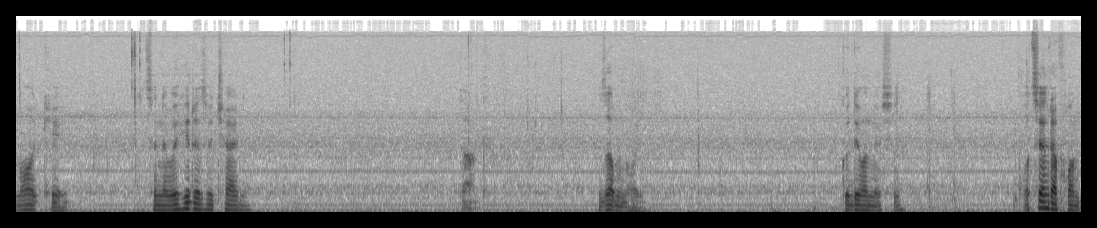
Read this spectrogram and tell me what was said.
Ну окей. Це не вигіри, звичайно. Так. За мною. Куди вони всі? Оце графон.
